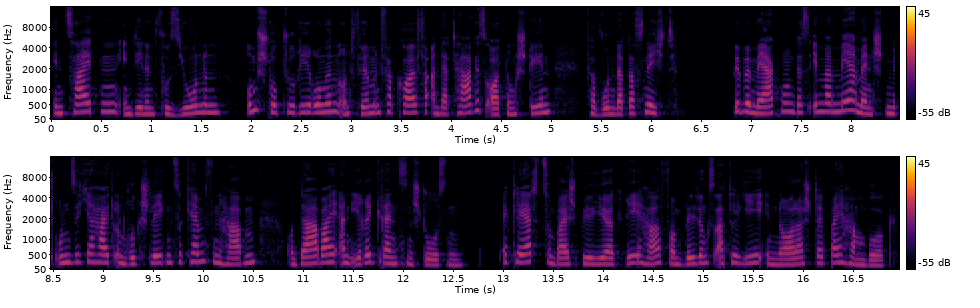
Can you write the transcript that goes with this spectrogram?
In Zeiten, in denen Fusionen Umstrukturierungen und Firmenverkäufe an der Tagesordnung stehen, verwundert das nicht. Wir bemerken, dass immer mehr Menschen mit Unsicherheit und Rückschlägen zu kämpfen haben und dabei an ihre Grenzen stoßen, erklärt zum Beispiel Jörg Reha vom Bildungsatelier in Norderstedt bei Hamburg.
